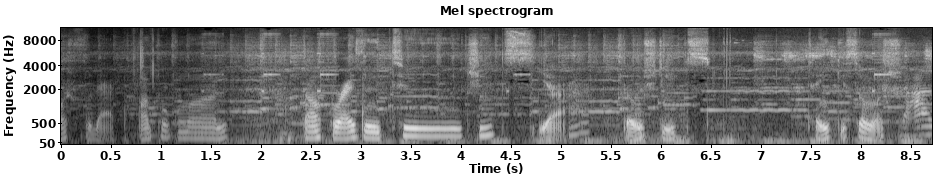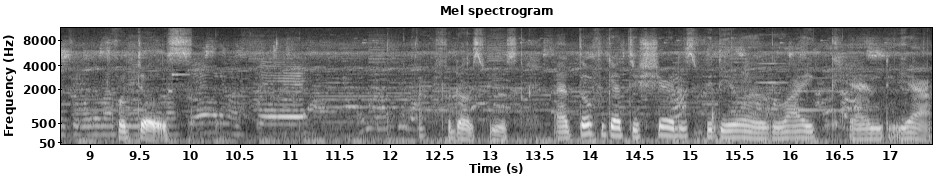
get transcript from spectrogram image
much for that. On Pokemon Dark Horizon 2 cheats. Yeah, those cheats. Thank you so much for those for those views and don't forget to share this video and like and yeah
